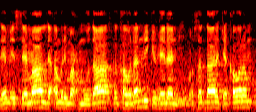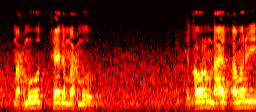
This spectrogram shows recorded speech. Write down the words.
زیم استعمال دا امر محمودا کا قولن بھی کہ فیلن بھی مصدار چ قورم محمود فیل محمود. قورم لائق امر بھی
